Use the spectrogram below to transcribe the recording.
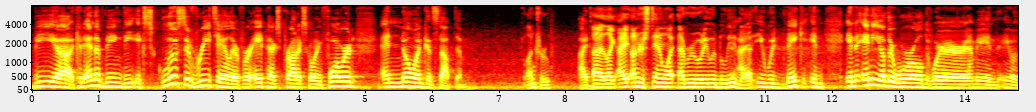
be uh, could end up being the exclusive retailer for Apex products going forward, and no one can stop them. Untrue. I, Uh, like I understand why everybody would believe I- that. it would make in in any other world where I mean you know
